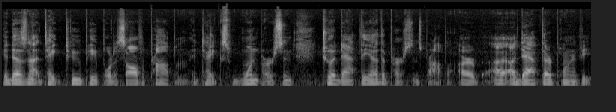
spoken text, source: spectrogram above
It does not take two people to solve a problem. It takes one person to adapt the other person's problem or uh, adapt their point of view.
